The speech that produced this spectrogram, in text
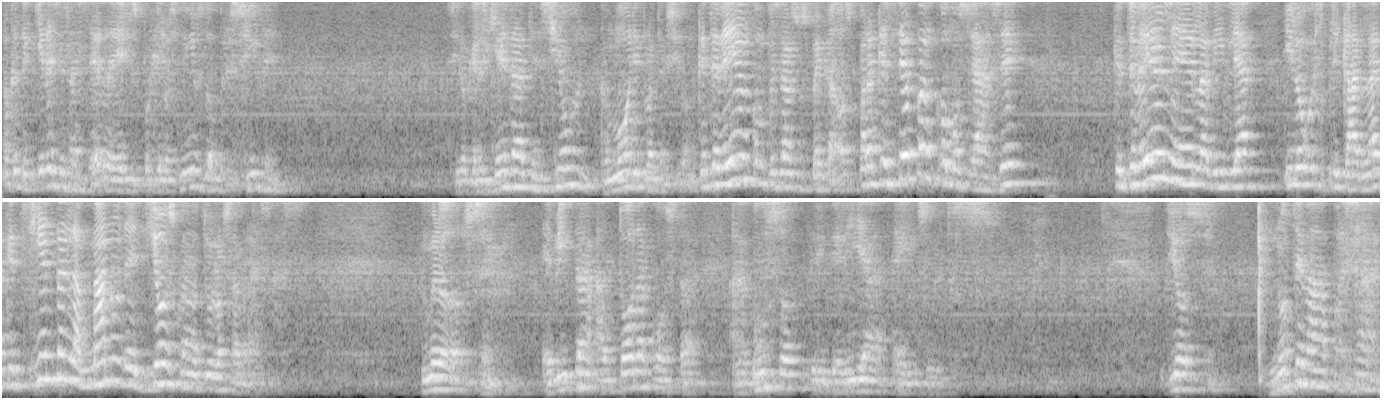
No que te quieres deshacer de ellos porque los niños lo perciben. Sino que les quieres dar atención, amor y protección. Que te vean confesar sus pecados para que sepan cómo se hace. Que te vean leer la Biblia y luego explicarla. Que sientan la mano de Dios cuando tú los abrazas. Número dos, evita a toda costa abuso, gritería e insultos. Dios no te va a pasar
